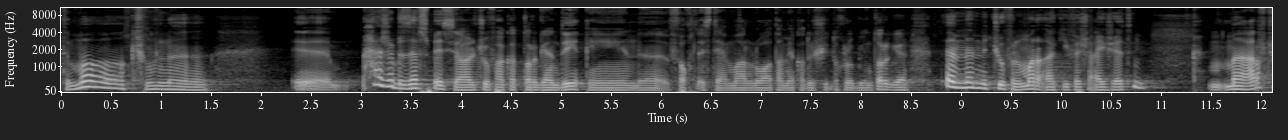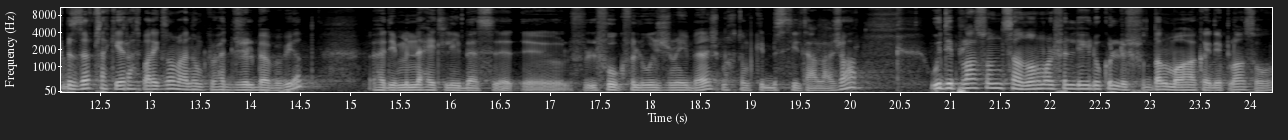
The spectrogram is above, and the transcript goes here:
تما كشون حاجة بزاف spéciale. تشوف هكا الطرقان ضيقين فوق الاستعمار الوطني ما يقدروش يدخلوا بين طرقان أما تشوف المرأة كيفاش عايشة ما عرفتش بزاف. بصح كي رحت par exemple عندهم كي واحد الجلباب أبيض هذه من ناحية اللباس الفوق في الوجه ما يبانش مختوم بال style تاع العجار ويديبلاصو نسا normal في الليل وكلش في الظلمة هكا يديبلاصو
